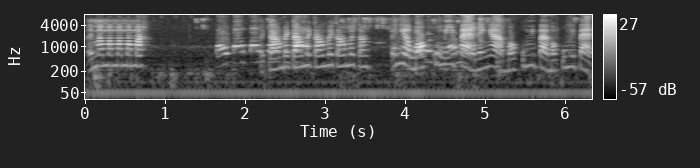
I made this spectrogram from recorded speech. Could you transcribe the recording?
ไอ้มามามามามาไปกลางไปกลางไปกลางไปกลางไปกลางไอ้เนี่ยบล็อกกูมีแปดเองอะบล็อกกูมีแปดบล็อกกูมีแปด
